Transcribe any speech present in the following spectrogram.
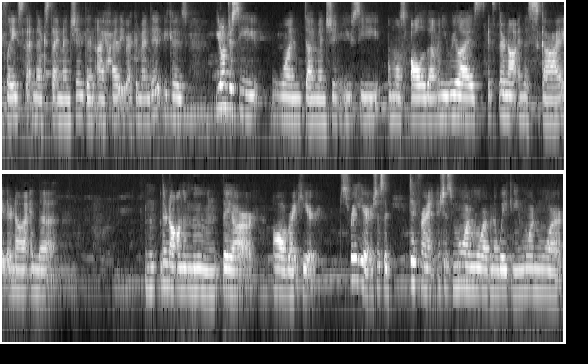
place, that next dimension, then I highly recommend it because you don't just see one dimension, you see almost all of them and you realize it's they're not in the sky, they're not in the they're not on the moon, they are all right here. Just right here. It's just a different, it's just more and more of an awakening, more and more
